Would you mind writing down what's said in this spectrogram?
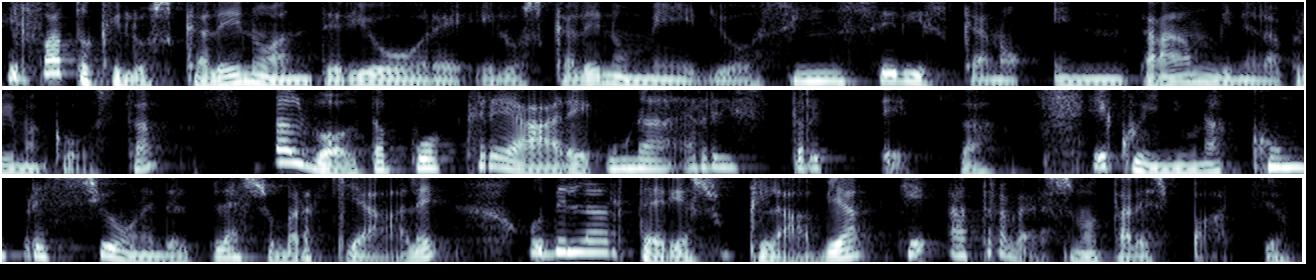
Il fatto che lo scaleno anteriore e lo scaleno medio si inseriscano entrambi nella prima costa talvolta può creare una ristrettezza e quindi una compressione del plesso brachiale o dell'arteria succlavia che attraversano tale spazio.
